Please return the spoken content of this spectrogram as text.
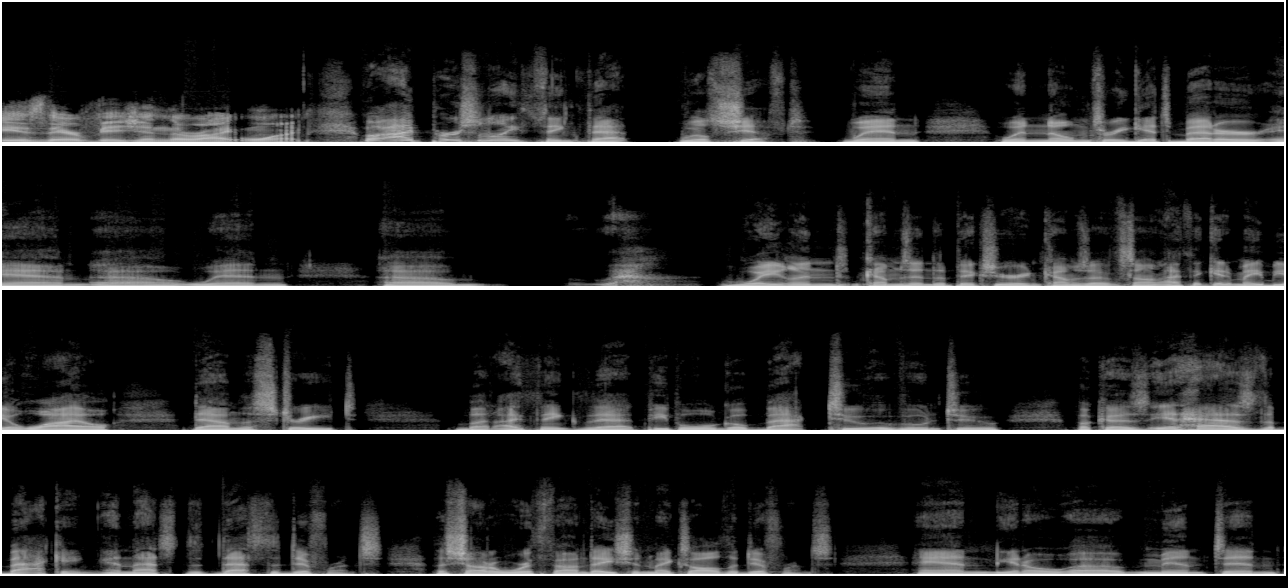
is their vision the right one? Well, I personally think that will shift when when Gnome three gets better and uh, when um, Wayland comes into the picture and comes up. own. I think it may be a while down the street, but I think that people will go back to Ubuntu because it has the backing, and that's the that's the difference. The Shuttleworth Foundation makes all the difference, and you know uh, Mint and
